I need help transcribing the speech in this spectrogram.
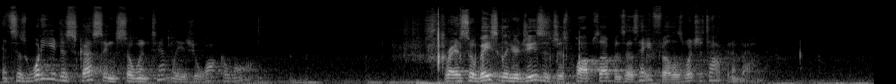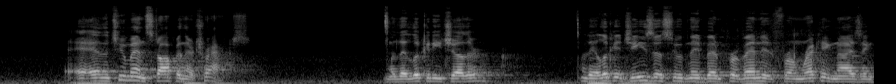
and says, What are you discussing so intently as you walk along? Right, so basically, here Jesus just pops up and says, Hey, fellas, what you talking about? And the two men stop in their tracks. They look at each other. They look at Jesus, whom they've been prevented from recognizing,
